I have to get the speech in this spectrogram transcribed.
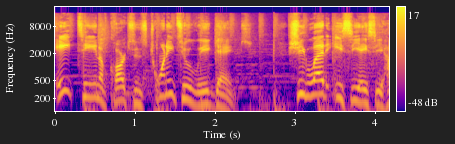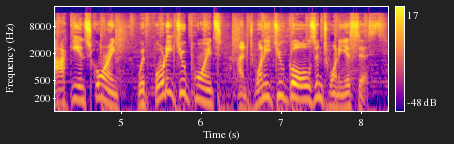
18 of Clarkson's 22 league games. She led ECAC hockey in scoring with 42 points on 22 goals and 20 assists.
